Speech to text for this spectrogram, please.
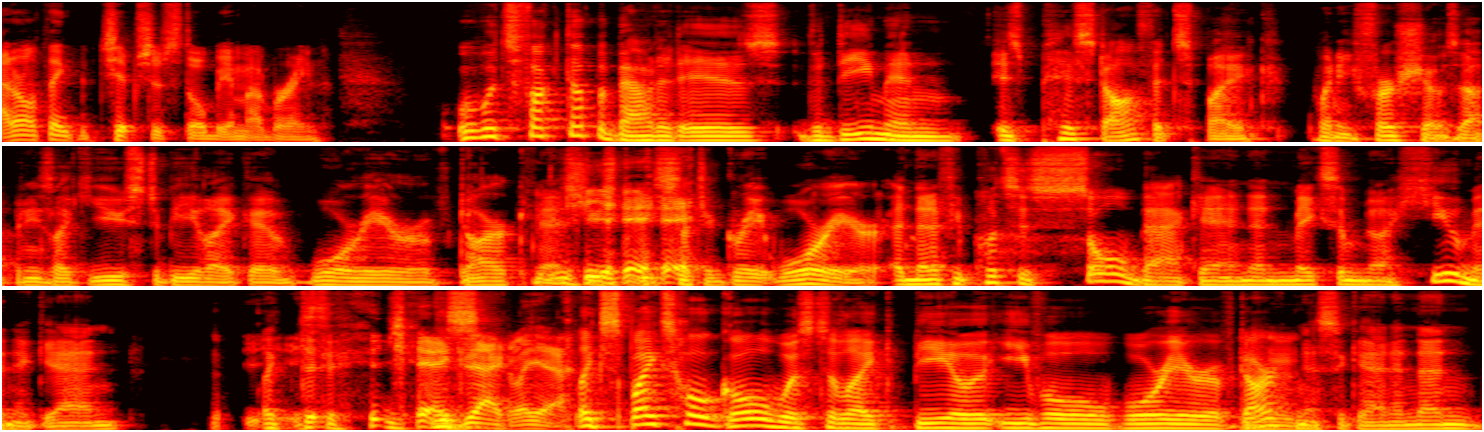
I don't think the chip should still be in my brain. Well, what's fucked up about it is the demon is pissed off at Spike when he first shows up, and he's like, "You used to be like a warrior of darkness. You used to be such a great warrior." And then if he puts his soul back in and makes him a human again, Like the- yeah, exactly. Yeah. like Spike's whole goal was to like be a evil warrior of Mhm. darkness again, and then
